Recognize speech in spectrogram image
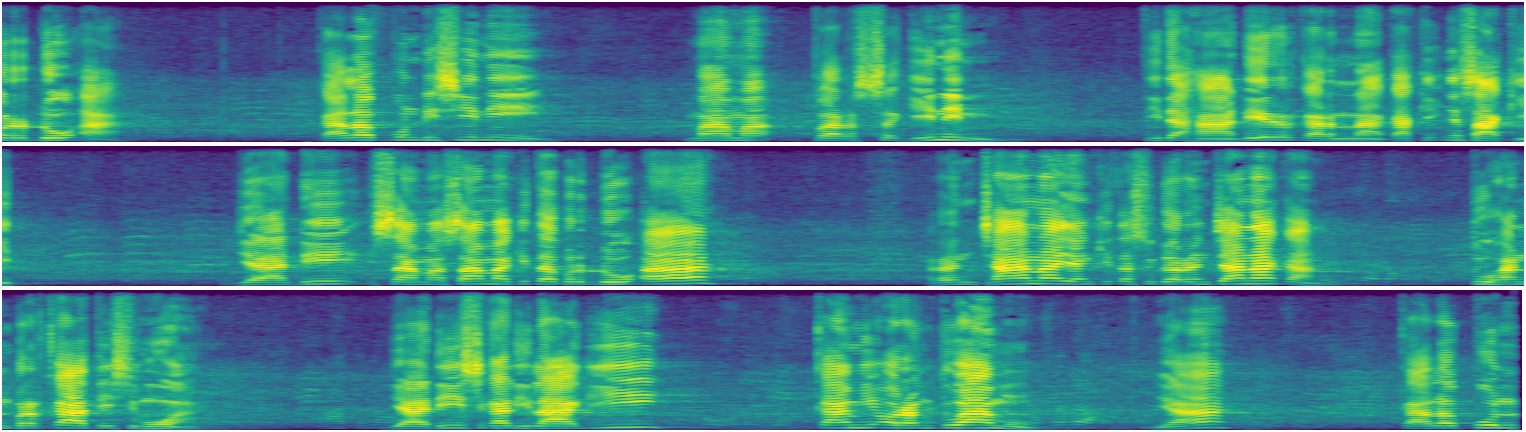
berdoa. Kalaupun di sini Mama Perseginim tidak hadir karena kakinya sakit. Jadi sama-sama kita berdoa rencana yang kita sudah rencanakan. Tuhan berkati semua. Jadi sekali lagi kami orang tuamu ya. Kalaupun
